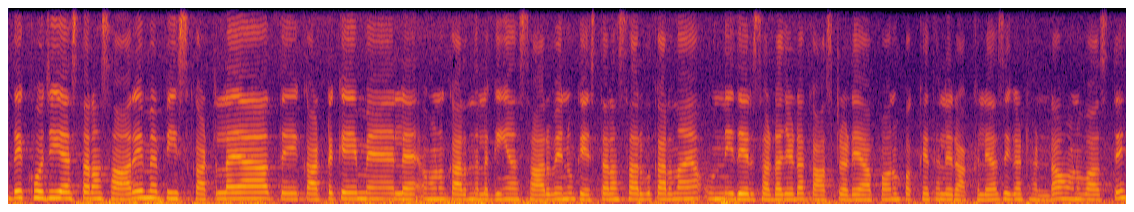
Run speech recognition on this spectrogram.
ਦੇਖੋ ਜੀ, ਇਸ ਤਰ੍ਹਾਂ ਸਾਰੇ ਮੈਂ ਪੀਸ ਕੱਟ ਲਿਆ ਤੇ ਕੱਟ ਕੇ ਮੈਂ ਲੈ- ਹੁਣ ਕਰਨ ਲੱਗੀ ਆ ਸਰਵ ਇਹਨੂੰ ਕਿਸ ਤਰ੍ਹਾਂ ਸਰਵ ਕਰਨਾ ਆ। ਉਨੀ ਦੇਰ ਸਾਡਾ ਜਿਹੜਾ ਕਾਸਟਰਡ ਆ, ਆਪਾਂ ਉਹਨੂੰ ਪੱਖੇ ਥੱਲੇ ਰੱਖ ਲਿਆ ਸੀਗਾ ਠੰਡਾ ਹੋਣ ਵਾਸਤੇ।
